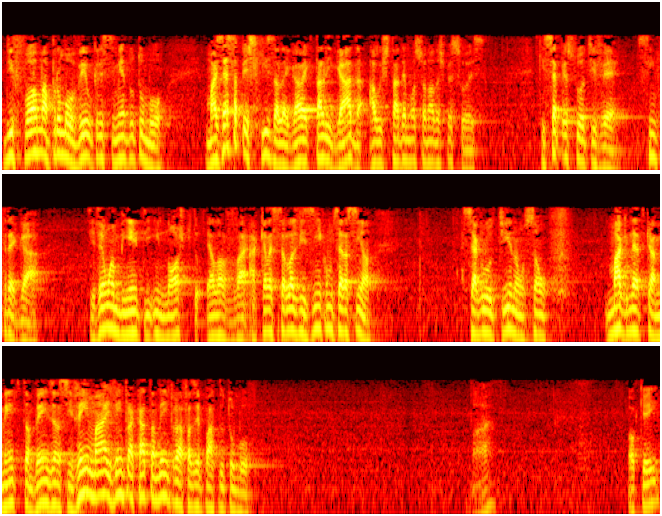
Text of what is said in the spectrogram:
de forma a promover o crescimento do tumor. Mas essa pesquisa legal é que está ligada ao estado emocional das pessoas. Que se a pessoa tiver se entregar tiver um ambiente inóspito, ela vai, aquelas células vizinhas, como se era assim, ó, se aglutinam, são magneticamente também, dizendo assim, vem mais, vem para cá também para fazer parte do tumor. Ah. Ok?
